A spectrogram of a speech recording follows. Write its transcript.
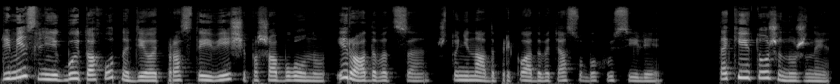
Ремесленник будет охотно делать простые вещи по шаблону и радоваться, что не надо прикладывать особых усилий. Такие тоже нужны.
